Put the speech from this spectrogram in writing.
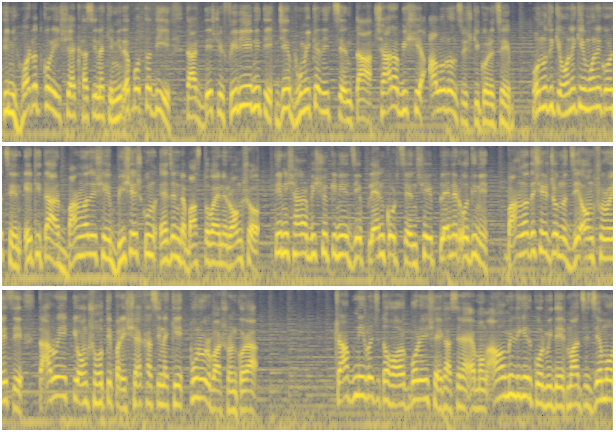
তিনি হঠাৎ করেই শেখ হাসিনাকে নিরাপত্তা দিয়ে তার দেশে ফিরিয়ে নিতে যে ভূমিকা নিচ্ছেন তা সারা বিশ্বে আলোড়ন সৃষ্টি করেছে। অন্যদিকে অনেকেই মনে করছেন এটি তার বাংলাদেশে বিশেষ কোনো এজেন্ডা বাস্তবায়নের অংশ। তিনি সারা বিশ্বকে নিয়ে যে প্ল্যান করছেন, সেই প্ল্যানের অধীনে বাংলাদেশের জন্য যে অংশ রয়েছে, তারও একটি অংশ হতে পারে শেখ হাসিনাকে পুনর্বাসন করা। ট্রাম্প নির্বাচিত হওয়ার পরেই শেখ হাসিনা এবং আওয়ামী লীগের কর্মীদের মাঝে যেমন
